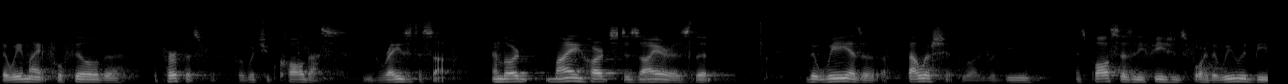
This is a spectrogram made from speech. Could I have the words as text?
that we might fulfill the, the purpose for, for which you've called us. You've raised us up. And Lord, my heart's desire is that, that we as a, fellowship, Lord, would be, as Paul says in Ephesians 4, that we would be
